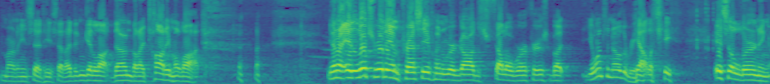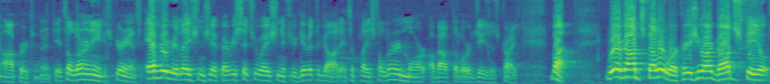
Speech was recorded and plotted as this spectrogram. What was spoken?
Marlene said he said I didn't get a lot done, but I taught him a lot. you know, it looks really impressive when we're God's fellow workers, but you want to know the reality? It's a learning opportunity. It's a learning experience. Every relationship, every situation, if you give it to God, it's a place to learn more about the Lord Jesus Christ. But we're God's fellow workers. You are God's field.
